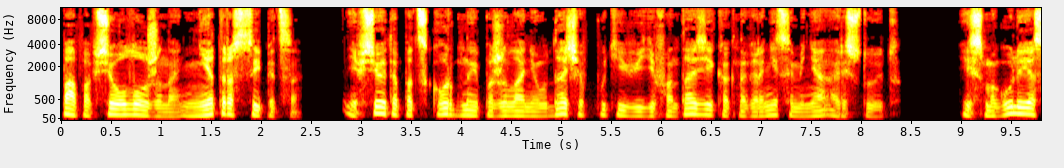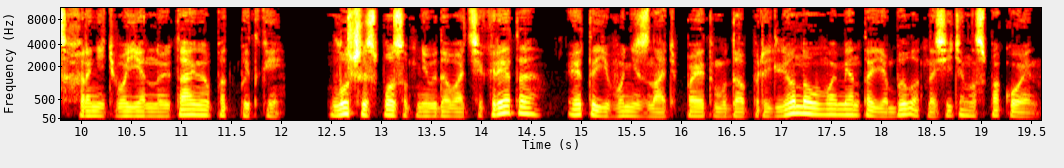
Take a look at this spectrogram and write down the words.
Папа, все уложено, нет рассыпется. И все это под скорбные пожелания удачи в пути в виде фантазии, как на границе меня арестуют. И смогу ли я сохранить военную тайну под пыткой? Лучший способ не выдавать секрета – это его не знать, поэтому до определенного момента я был относительно спокоен.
